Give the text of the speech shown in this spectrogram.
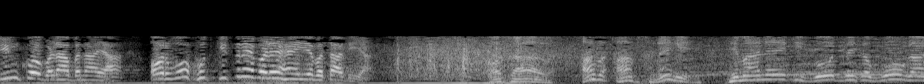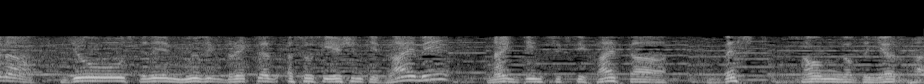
इनको बड़ा बनाया और वो खुद कितने बड़े हैं ये बता दिया। और साहब अब आप सुनेंगे हिमालय की गोद में का वो गाना जो सिने म्यूज़िक डायरेक्टर्स एसोसिएशन की राय में 1965 का best song of the year था।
